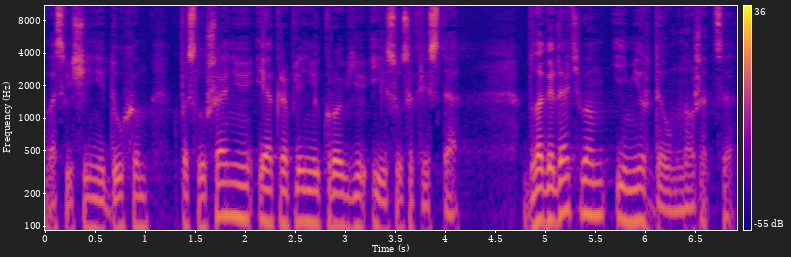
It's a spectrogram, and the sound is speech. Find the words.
в освящении духом к послушанию и окроплению кровью Иисуса Христа. Благодать вам и мир да умножатся.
